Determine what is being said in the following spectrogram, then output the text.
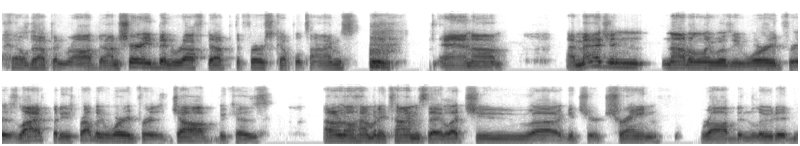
held up and robbed. And I'm sure he'd been roughed up the first couple times. and um, I imagine not only was he worried for his life, but he's probably worried for his job because I don't know how many times they let you uh, get your train robbed and looted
